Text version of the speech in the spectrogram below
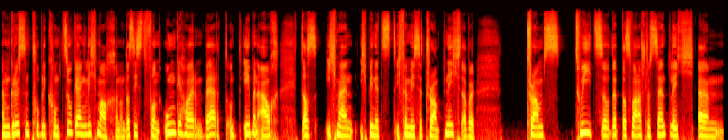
einem größeren Publikum zugänglich machen. Und das ist von ungeheurem Wert. Und eben auch, dass, ich meine, ich bin jetzt, ich vermisse Trump nicht, aber Trumps Tweets, oder das war schlussendlich, ähm,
